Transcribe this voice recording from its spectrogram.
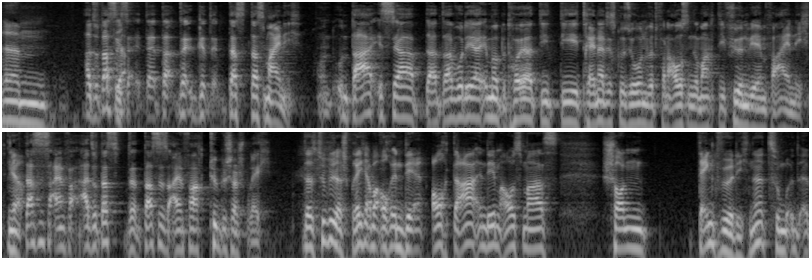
Ähm, also das ist, ja. das, das meine ich. Und, und da ist ja, da, da wurde ja immer beteuert, die, die Trainerdiskussion wird von außen gemacht, die führen wir im Verein nicht. Ja. Das ist einfach, also das, das ist einfach typischer Sprech. Das ist typischer Sprech, aber auch in der, auch da in dem Ausmaß schon denkwürdig. Ne? Zum äh,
